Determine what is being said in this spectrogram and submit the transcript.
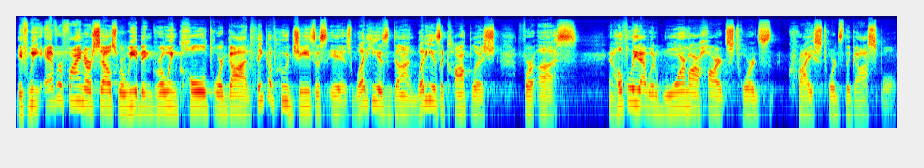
If we ever find ourselves where we have been growing cold toward God, think of who Jesus is, what he has done, what he has accomplished for us. And hopefully that would warm our hearts towards Christ, towards the gospel.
